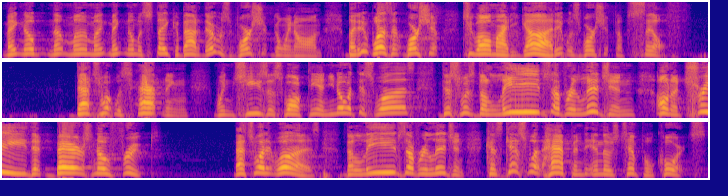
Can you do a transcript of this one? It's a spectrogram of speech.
Make no, no, make no mistake about it. There was worship going on, but it wasn't worship to Almighty God, it was worship of self. That's what was happening when Jesus walked in. You know what this was? This was the leaves of religion on a tree that bears no fruit. That's what it was. The leaves of religion. Because guess what happened in those temple courts?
